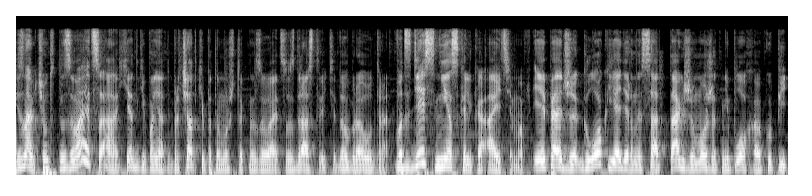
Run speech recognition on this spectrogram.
не знаю, почему тут называется, а, Хедги, понятно, перчатки, потому что так называется. Здравствуйте, доброе утро. Вот здесь несколько айтемов, и опять же, Глок ядерный сад также может неплохо окупить.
